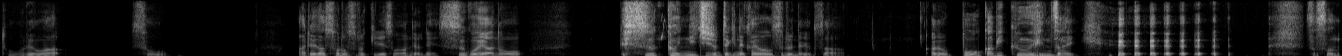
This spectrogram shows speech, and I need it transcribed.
と俺はそう。あれがそろそろ切れそうなんだよね。すごいあのすっごい日常的な会話をするんだけどさ。あの防カビ燻煙剤。そうそう。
